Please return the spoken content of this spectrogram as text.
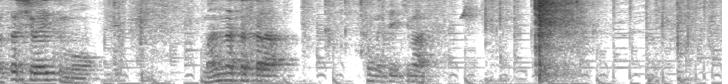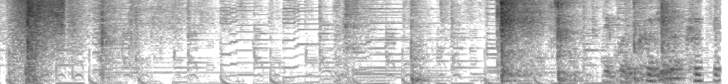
私はいつも真ん中から止めていきます。これ釘がくよく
